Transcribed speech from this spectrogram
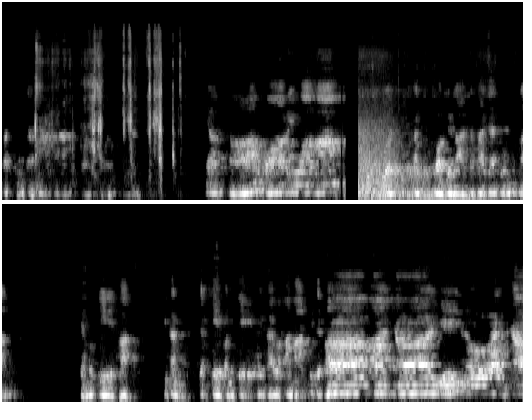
พระสงฆ์จะมาหาก่อนก่อนยะถาวาริวาหามด้วยการตลอดเวลาสถานญาติโยมทุกหลังแต่เมื่อกี้เนี่ยพระที่ท่าน จะเกปันเตให้คล้ายว่าอาหารที่จะทำปัจจายิโนจัตตา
